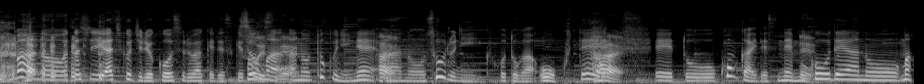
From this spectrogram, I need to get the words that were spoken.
まああの私あちこち旅行するわけですけど、ね。まああの特にね、はい。あのソウルに行くことが多くて、はい。えっ、と今回ですね向こうであのまあ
